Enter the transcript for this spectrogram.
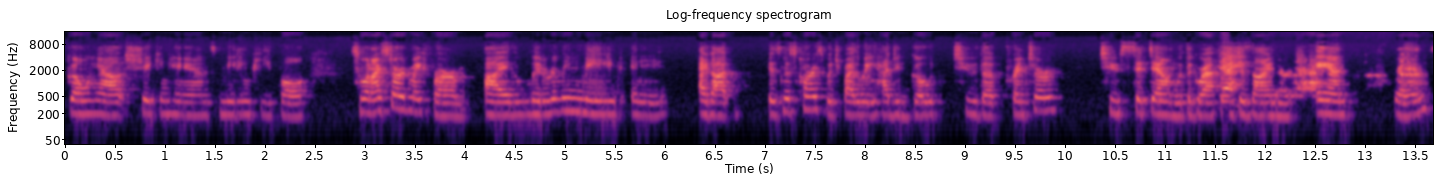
going out, shaking hands, meeting people. So when I started my firm, I literally made a, I got business cards, which by the way, you had to go to the printer to sit down with the graphic Yeah. designer and print,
